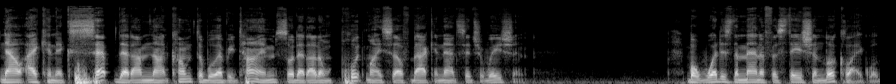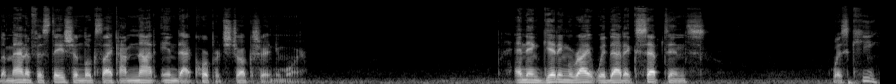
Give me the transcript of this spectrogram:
Now I can accept that I'm not comfortable every time so that I don't put myself back in that situation. But what does the manifestation look like? Well, the manifestation looks like I'm not in that corporate structure anymore and then getting right with that acceptance was key.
